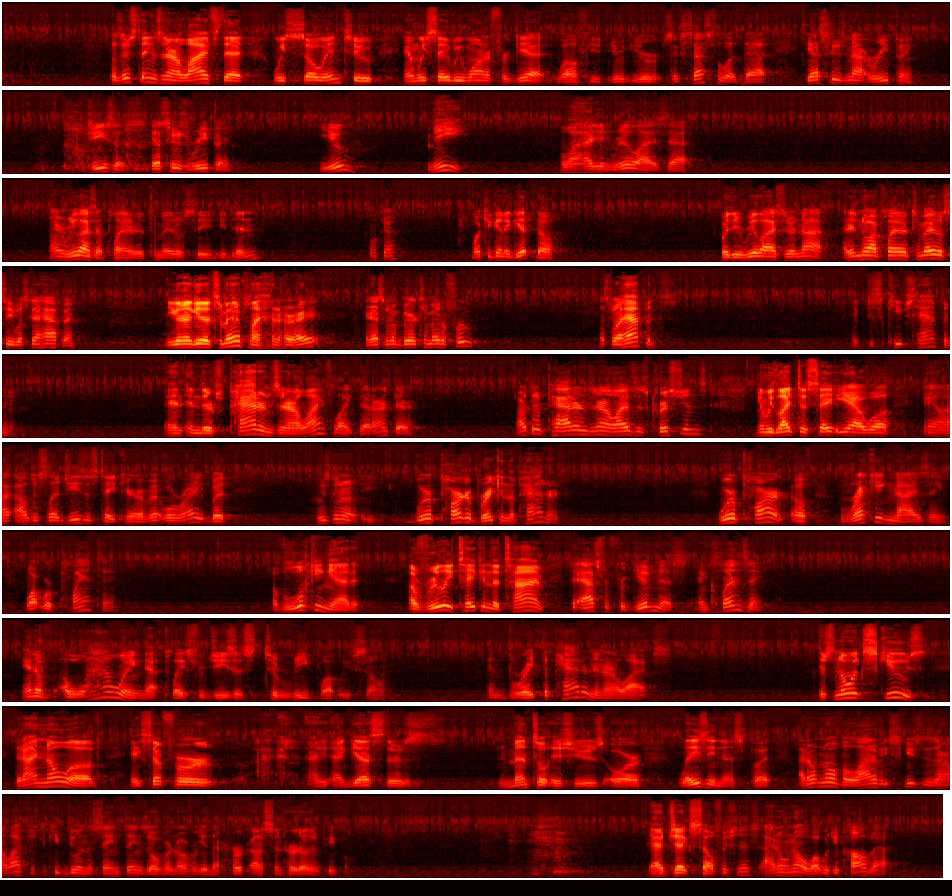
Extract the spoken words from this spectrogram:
Because there's things in our life that we sow into and we say we want to forget. Well, if you, you're, successful at that, guess who's not reaping? Jesus. Guess who's reaping? You. Me. Well, I didn't realize that. I didn't realize I planted a tomato seed. You didn't? Okay. What you to get, though? Whether you realize it or not. I didn't know I planted a tomato seed. What's going to happen? You're going to get a tomato plant, all right? And that's going to bear tomato fruit. That's what happens. It just keeps happening. And, and there's patterns in our life like that, aren't there? Aren't there patterns in our lives as Christians? And we'd like to say, yeah, well, you know, I, will just let Jesus take care of it. Well, right, but who's going to. We're a part of breaking the pattern. We're a part of recognizing what we're planting, of looking at it, of really taking the time to ask for forgiveness and cleansing, and of allowing that place for Jesus to reap what we've sown and break the pattern in our lives. There's no excuse that I know of except for, I, I guess, there's mental issues or laziness, but I don't know of a lot of excuses in our life just to keep doing the same things over and over again that hurt us and hurt other people. Abject selfishness? I don't know. What would you call that?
